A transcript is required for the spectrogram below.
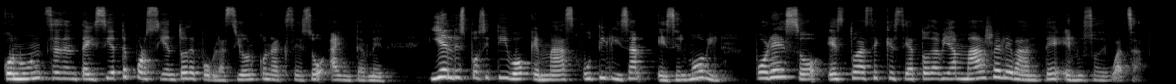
con un 67% de población con acceso a Internet. Y el dispositivo que más utilizan es el móvil. Por eso, esto hace que sea todavía más relevante el uso de WhatsApp.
